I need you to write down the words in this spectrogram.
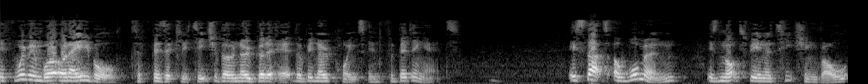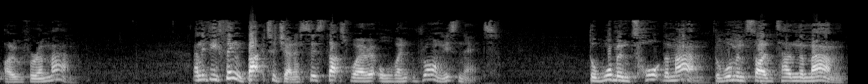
If women were unable to physically teach, if they were no good at it, there'd be no point in forbidding it. It's that a woman is not to be in a teaching role over a man. And if you think back to Genesis, that's where it all went wrong, isn't it? The woman taught the man. The woman started telling the man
